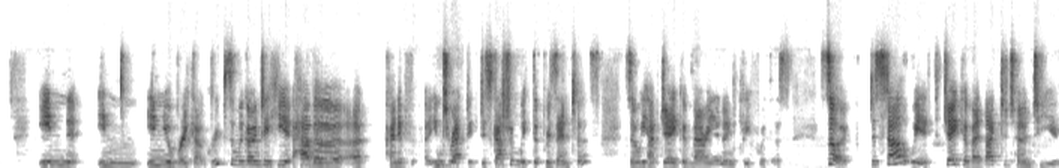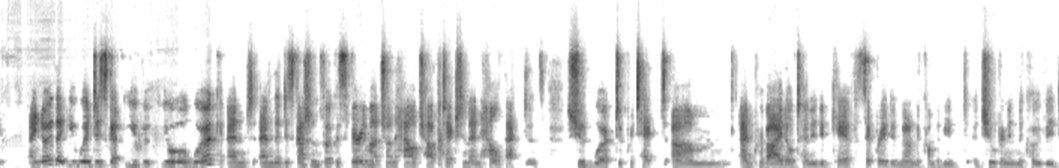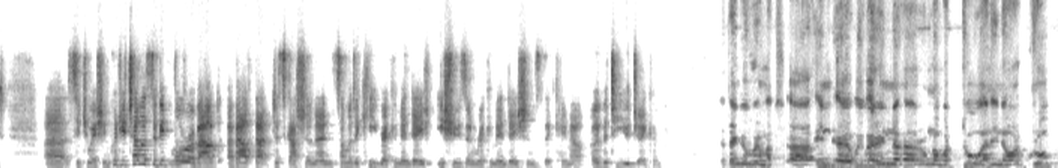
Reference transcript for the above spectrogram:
in, in, in your breakout groups. And we're going to hear, have a, a kind of interactive discussion with the presenters. So we have Jacob, Marion and Cliff with us. So to start with, Jacob, I'd like to turn to you. I know that you were discuss you, your work and and the discussion focused very much on how child protection and health actors should work to protect um, and provide alternative care for separated and unaccompanied children in the COVID uh, situation. Could you tell us a bit more about about that discussion and some of the key recommendation issues and recommendations that came out? Over to you, Jacob. Thank you very much. Uh, in uh, we were in uh, room number two, and in our group,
